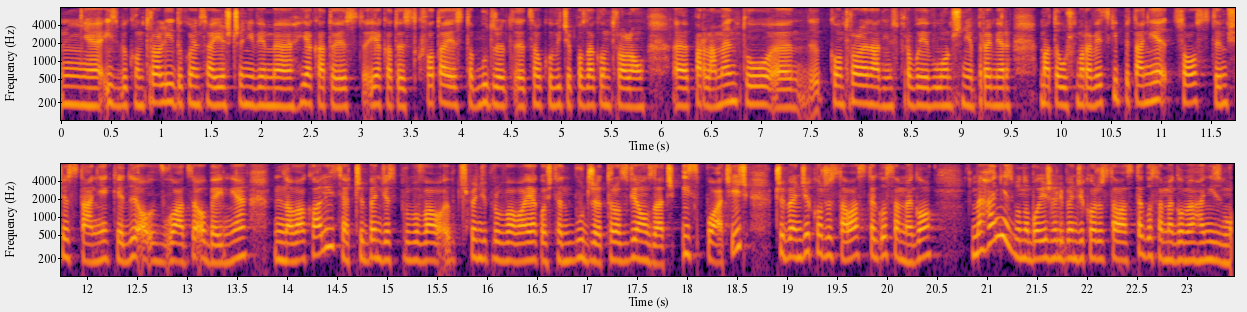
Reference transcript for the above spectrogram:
mm, Izby Kontroli. Do końca jeszcze nie wiemy, jaka to jest, jaka to jest kwota. Jest to budżet całkowicie poza kontrolą parlamentu. Kontrolę nad nim sprawuje wyłącznie premier Mateusz Morawiecki. Pytanie, co z tym się stanie, kiedy władzę obejmie nowa koalicja? Czy będzie, spróbowała, czy będzie próbowała jakoś ten budżet rozwiązać i spłacić, czy będzie korzystała z tego samego mechanizmu? No bo jeżeli będzie korzystała z tego samego mechanizmu,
